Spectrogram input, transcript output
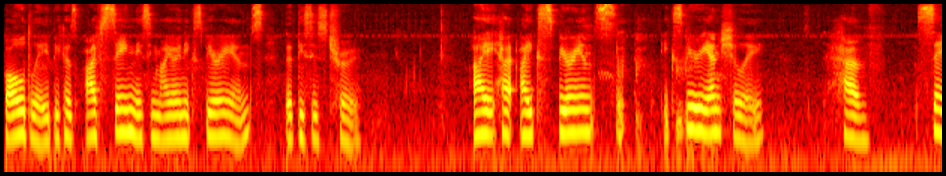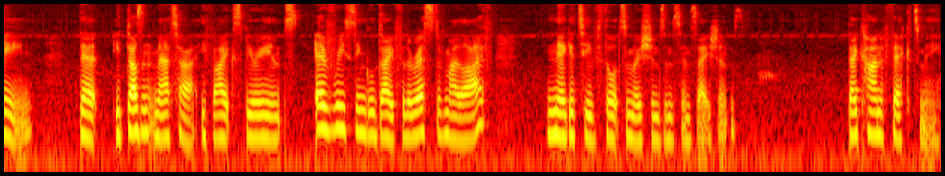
boldly because I've seen this in my own experience that this is true. I, I experience, experientially have seen that it doesn't matter if I experience every single day for the rest of my life negative thoughts, emotions and sensations. They can't affect me.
